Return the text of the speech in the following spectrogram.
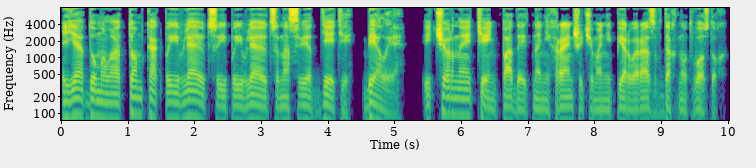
Я думала о том, как появляются и появляются на свет дети, белые и черная тень падает на них раньше, чем они первый раз вдохнут воздух.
